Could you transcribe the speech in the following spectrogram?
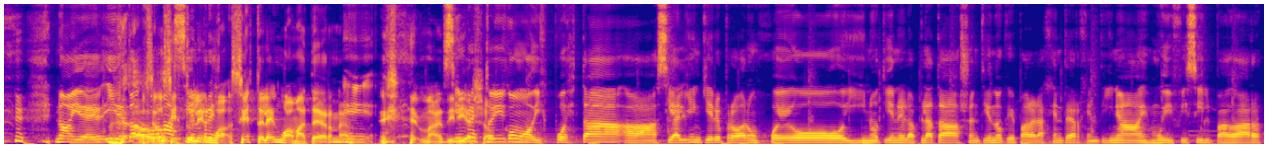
no, y de, y de O todas sea, formas, si, es tu siempre, lengua, si es tu lengua materna, Eh, más siempre diría yo. estoy como dispuesta a si alguien quiere probar un juego y no tiene la plata. Yo entiendo que para la gente de Argentina es muy difícil pagar.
